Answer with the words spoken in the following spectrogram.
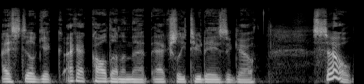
I still get. I got called on on that actually two days ago. So,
